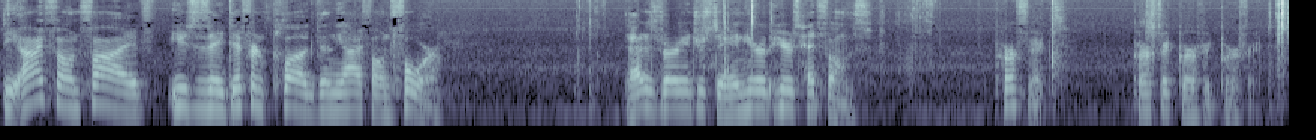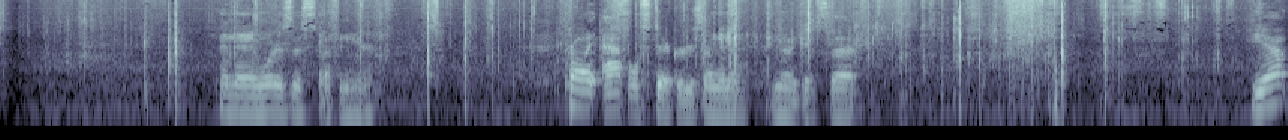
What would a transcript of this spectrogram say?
The iPhone 5 uses a different plug than the iPhone 4. That is very interesting. And here, here's headphones. Perfect. Perfect, perfect, perfect. And then what is this stuff in here? Probably Apple stickers. I'm gonna, I'm gonna guess that. Yeah,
